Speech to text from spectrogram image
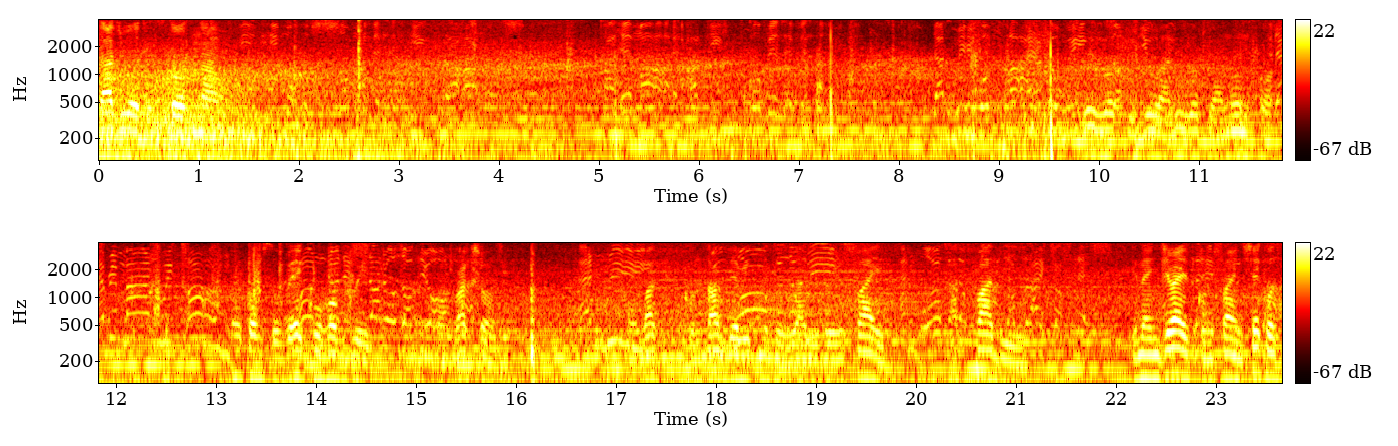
Dashboard installed now. This is what we do and this is what we are known for. When it comes to vehicle upgrade, convert, contact Derick Motors, we are verified as far the in Nigeria is concerned. Check us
